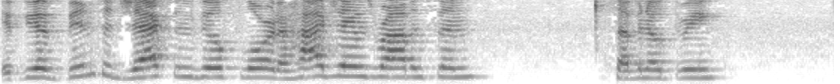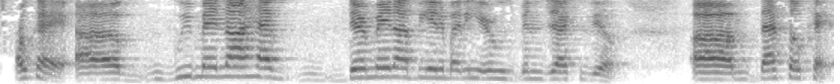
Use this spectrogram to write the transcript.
If you have been to Jacksonville, Florida, hi James Robinson, 703. Okay, uh, we may not have, there may not be anybody here who's been to Jacksonville. Um, that's okay.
